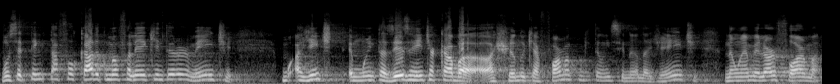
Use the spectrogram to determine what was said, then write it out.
você tem que estar focado, como eu falei aqui anteriormente, a gente, é, muitas vezes a gente acaba achando que a forma com que estão ensinando a gente não é a melhor forma,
